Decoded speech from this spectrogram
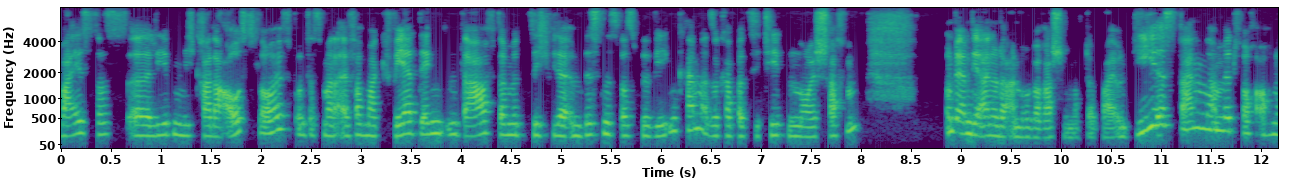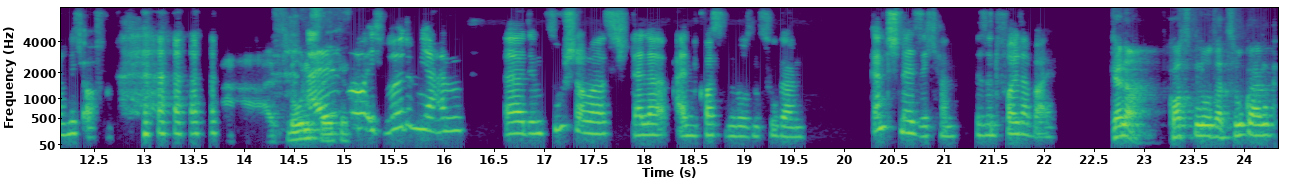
weiß, dass äh, Leben nicht gerade ausläuft und dass man einfach mal querdenken darf, damit sich wieder im Business was bewegen kann, also Kapazitäten neu schaffen. Und wir haben die eine oder andere Überraschung noch dabei. Und die ist dann am Mittwoch auch noch nicht offen. ah, es lohnt sich. Also ich würde mir an äh, dem Zuschauerstelle einen kostenlosen Zugang ganz schnell sichern. Wir sind voll dabei. Genau, kostenloser Zugang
